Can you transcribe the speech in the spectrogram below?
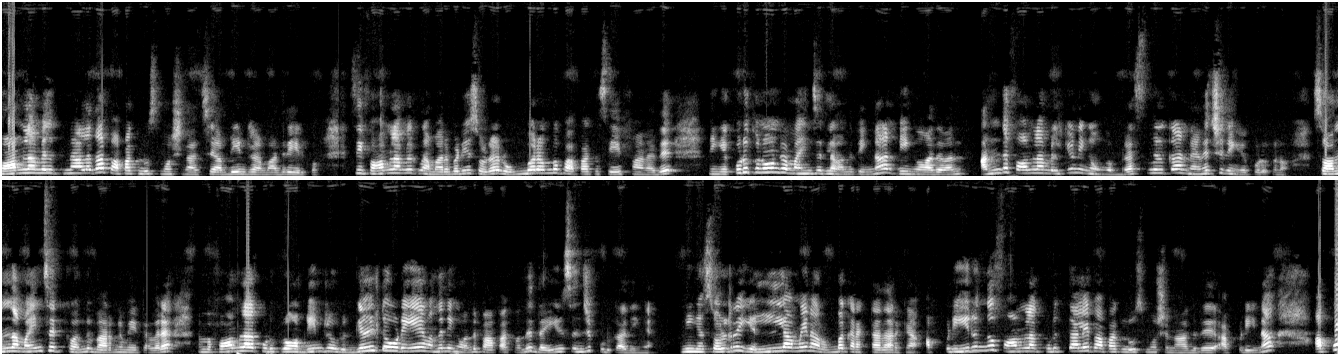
ஃபார்முலா மில்க்னால தான் பாப்பாக்கு லூஸ் மோஷன் ஆச்சு அப்படின்ற மாதிரி இருக்கும். சி ஃபார்முலா மில்க் நான் மறுபடியும் சொல்கிறேன் ரொம்ப ரொம்ப பாப்பாக்கு சேஃபானது நீங்கள் கொடுக்கணுன்ற மைண்ட் செட்டில் வந்துட்டிங்கன்னா நீங்கள் அதை வந்து அந்த ஃபார்முலா மில்க்கையும் நீங்கள் உங்கள் பிரஸ்ட் மில்காக நினச்சி நீங்கள் கொடுக்கணும். ஸோ அந்த மைண்ட் செட்க்கு வந்து வரணுமே தவிர நம்ம ஃபார்முலா கொடுக்குறோம் அப்படின்ற ஒரு கில்ட்டோடையே வந்து நீங்கள் வந்து பாப்பாக்கு வந்து தயவு செஞ்சு கொடுக்காதீங்க. நீங்க சொல்ற எல்லாமே நான் ரொம்ப கரெக்டா தான் இருக்கேன். அப்படி இருந்தும் ஃபார்முலா கொடுத்தாலே பாப்பாக்கு லூஸ் மோஷன் ஆகுது அப்படின்னா அப்போ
